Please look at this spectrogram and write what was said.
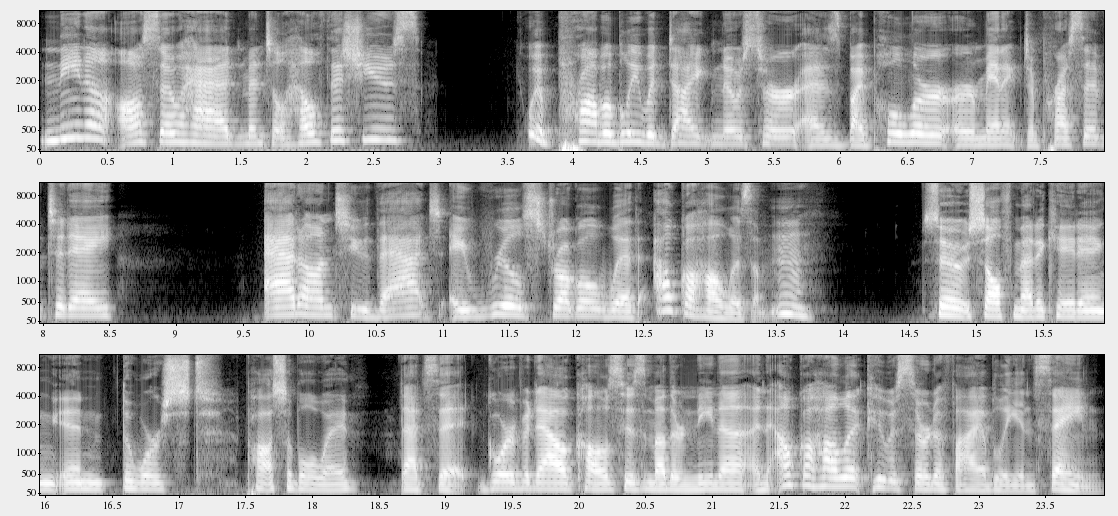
Nina also had mental health issues. We probably would diagnose her as bipolar or manic depressive today. Add on to that a real struggle with alcoholism. Mm. So self-medicating in the worst possible way. That's it. Gore Vidal calls his mother Nina an alcoholic who is certifiably insane.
